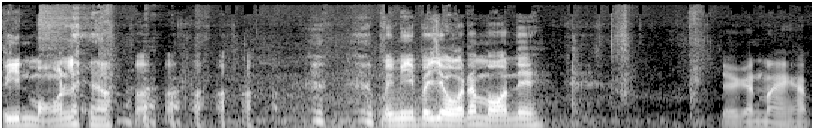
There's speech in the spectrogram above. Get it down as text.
ปีนหมอนเลยเนาะไม่มีประโยชน์นะหมอนนี่ เจอกันใหม่ครับ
